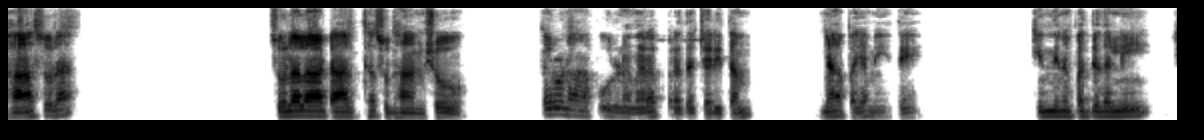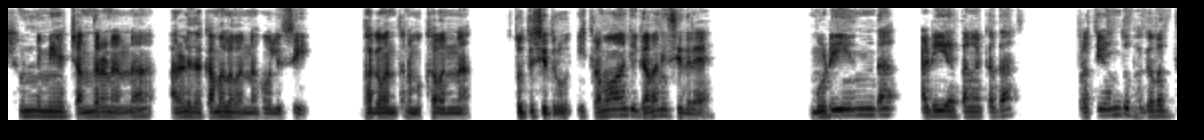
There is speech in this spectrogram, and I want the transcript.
ಭಾಸುರ ಸುಲಲಾಟಾರ್ಥ ಸುಧಾಂಶೋ, ಕರುಣಾಪೂರ್ಣ ವರಪ್ರದ ಚರಿತಂ ಜ್ಞಾಪಯ ಮೇತೆ ಹಿಂದಿನ ಪದ್ಯದಲ್ಲಿ ಹುಣ್ಣಿಮೆಯ ಚಂದ್ರನನ್ನ ಅರಳಿದ ಕಮಲವನ್ನ ಹೋಲಿಸಿ ಭಗವಂತನ ಮುಖವನ್ನ ಸ್ತುತಿಸಿದ್ರು. ಈ ಕ್ರಮವಾಗಿ ಗಮನಿಸಿದ್ರೆ ಮುಡಿಯಿಂದ ಅಡಿಯ ತನಕದ ಪ್ರತಿಯೊಂದು ಭಗವದ್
